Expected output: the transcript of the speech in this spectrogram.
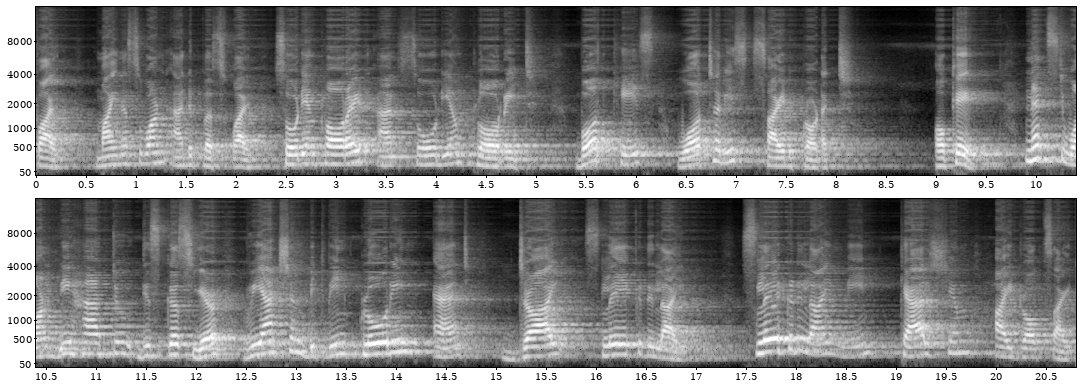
5 minus 1 and plus 5 sodium chloride and sodium chlorate. Both case water is side product. Okay. Next one we have to discuss here reaction between chlorine and dry slaked lime. Slaked lime mean calcium hydroxide.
